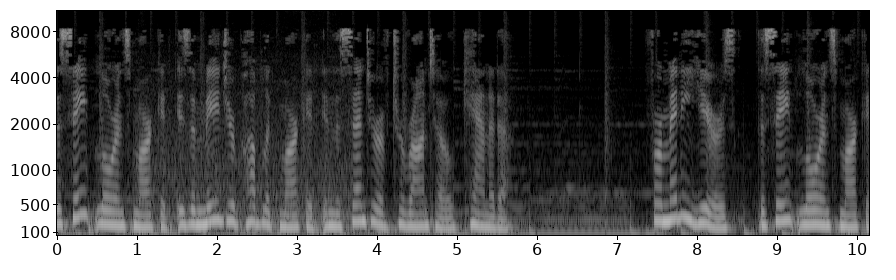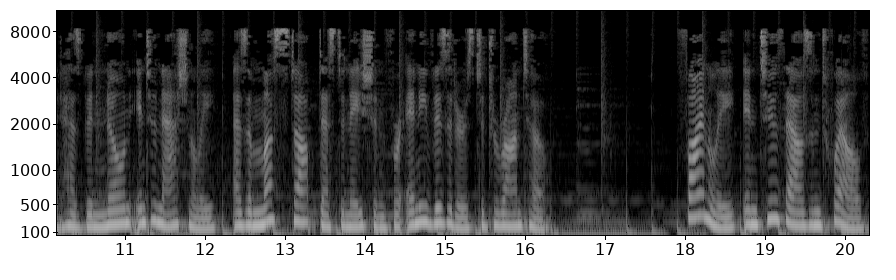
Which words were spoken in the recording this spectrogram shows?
The St. Lawrence Market is a major public market in the center of Toronto, Canada. For many years, the St. Lawrence Market has been known internationally as a must-stop destination for any visitors to Toronto. Finally, in 2012,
